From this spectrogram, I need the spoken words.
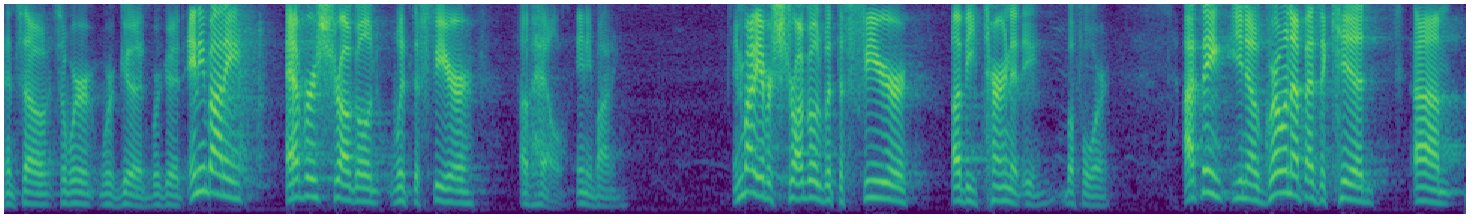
And so, so we're, we're good. We're good. Anybody ever struggled with the fear of hell? Anybody? Anybody ever struggled with the fear of eternity before? I think, you know, growing up as a kid, um,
